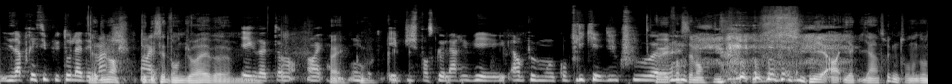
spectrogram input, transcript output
ils apprécient plutôt la démarche. La démarche. Tu essaies de vendre du rêve. Euh. Exactement. Ouais. Et puis, je pense que l'arrivée est un peu moins compliquée du coup. Oui, forcément. Mais il y a, y a, un truc dont on dont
